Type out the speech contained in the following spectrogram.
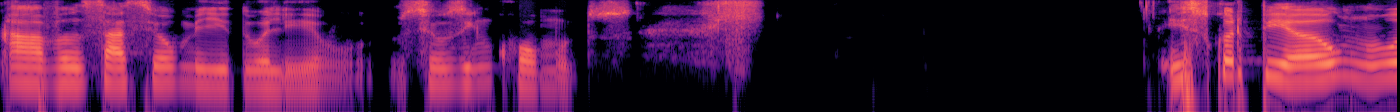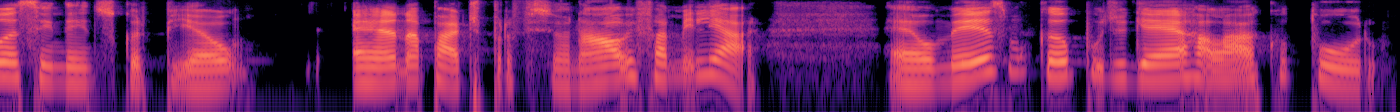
a avançar seu medo ali, os seus incômodos. Escorpião, lua ascendente escorpião, é na parte profissional e familiar. É o mesmo campo de guerra lá com o touro,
